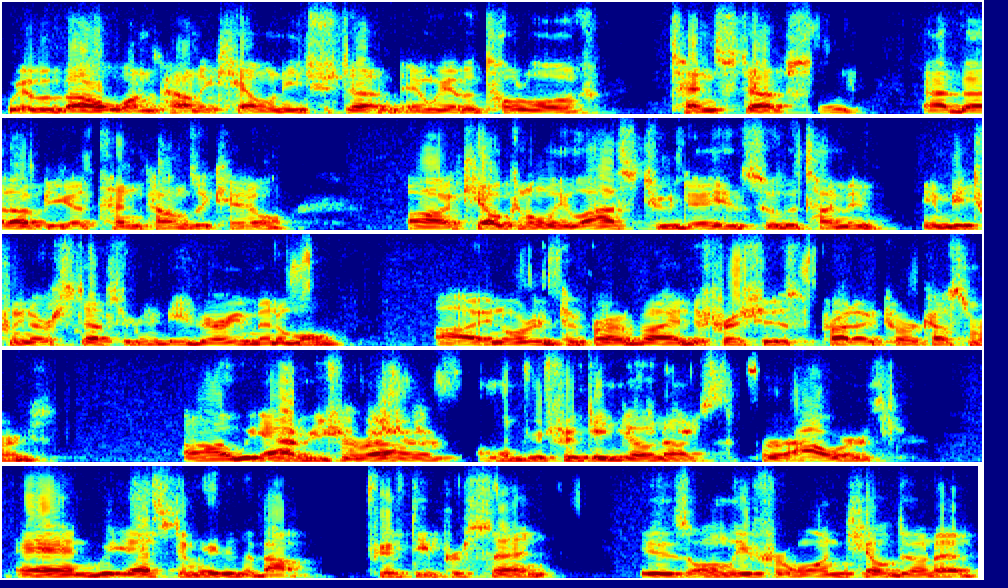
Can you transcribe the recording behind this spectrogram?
we have about one pound of kale in each step, and we have a total of 10 steps. So add that up, you got 10 pounds of kale. Uh, kale can only last two days, so the time in, in between our steps are going to be very minimal uh, in order to provide the freshest product to our customers. Uh, we average around 150 donuts per hour, and we estimated about 50% is only for one kale donut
